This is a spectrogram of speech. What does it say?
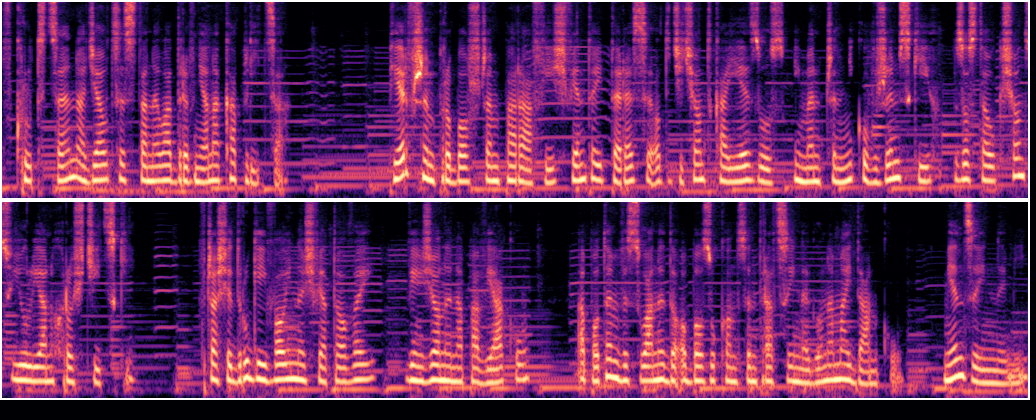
Wkrótce na działce stanęła drewniana kaplica. Pierwszym proboszczem parafii świętej Teresy od Dzieciątka Jezus i męczenników rzymskich został ksiądz Julian Chrościcki. W czasie II wojny światowej więziony na Pawiaku, a potem wysłany do obozu koncentracyjnego na Majdanku między innymi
